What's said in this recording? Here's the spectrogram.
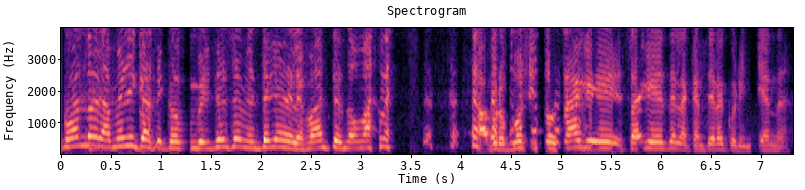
cuando el América se convirtió en cementerio de elefantes? No mames. A propósito, Sague, Sague es de la cantera corintiana.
